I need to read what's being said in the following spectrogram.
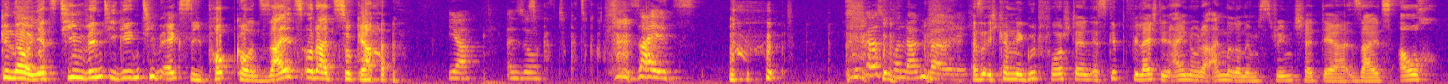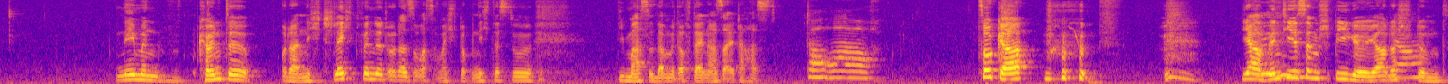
Genau, jetzt Team Vinti gegen Team Exi. Popcorn, Salz oder Zucker? Ja, also Zucker, Zucker, Zucker. Salz. Ist voll langweilig. Also ich kann mir gut vorstellen, es gibt vielleicht den einen oder anderen im Stream-Chat, der Salz auch nehmen könnte oder nicht schlecht findet oder sowas, aber ich glaube nicht, dass du die Masse damit auf deiner Seite hast. Doch. Zucker! ja, Vinti ist im Spiegel, ja, das Ja. stimmt.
